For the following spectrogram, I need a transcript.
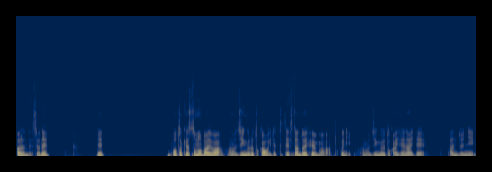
あるんですよね。ポッドキャストの場合は、あの、ジングルとかを入れてて、スタンド FM は特に、あの、ジングルとか入れないで、単純に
